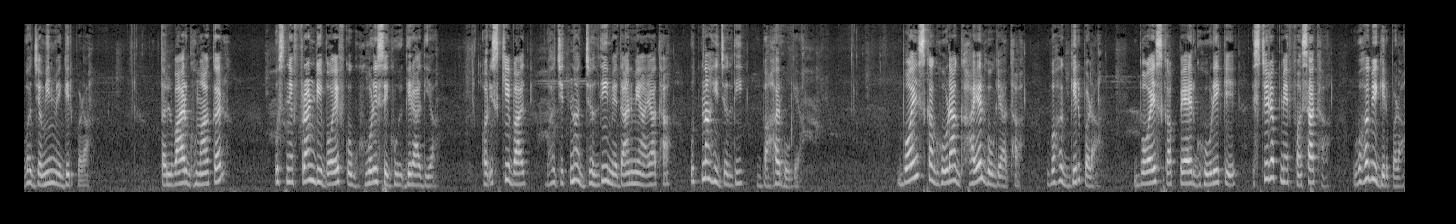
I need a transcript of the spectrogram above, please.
वह ज़मीन में गिर पड़ा। तलवार घुमाकर उसने फ्रंट डी बॉयफ को घोड़े से गिरा दिया। और इसके बाद वह जितना जल्दी मैदान में आया था, उतना ही जल्दी बाहर हो गया। बॉयस का घोड़ा घायल हो गया था, वह गिर पड़ा। बॉयस का पैर घोड़े के स्टिरप में फंसा था, वह भी गिर पड़ा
